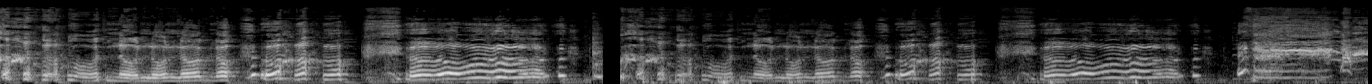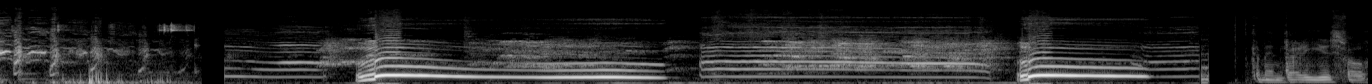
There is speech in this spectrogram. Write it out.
Oh, no, no, no, no. Oh, no, no, no, no. come in very useful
